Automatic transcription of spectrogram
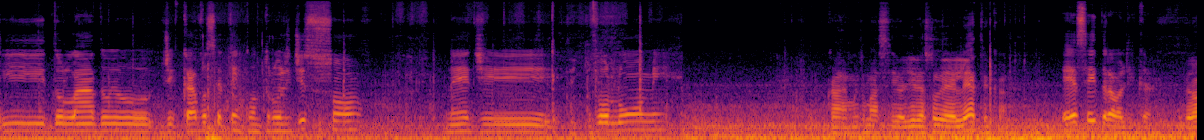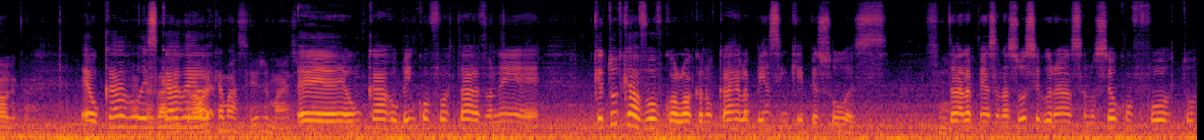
E do lado de cá você tem controle de som, né, de volume. Cara, é muito macio. A direção dele é elétrica? Essa é hidráulica. Hidráulica. É, o carro, Apesar esse carro é, é macio demais. É, é um carro bem confortável, né? Porque tudo que a Volvo coloca no carro, ela pensa em quê? Pessoas. Então ela pensa na sua segurança, no seu conforto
